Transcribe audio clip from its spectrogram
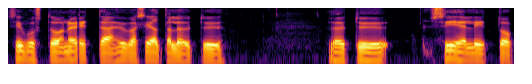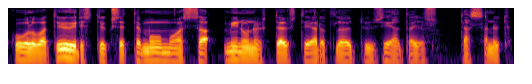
sivusto on erittäin hyvä. Sieltä löytyy, löytyy siihen liittoon kuuluvat yhdistykset ja muun muassa minun yhteystiedot löytyy sieltä, jos tässä nyt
